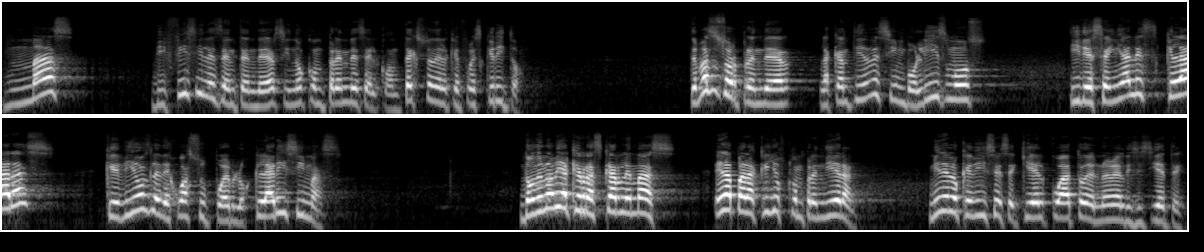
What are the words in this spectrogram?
más difíciles de entender si no comprendes el contexto en el que fue escrito. Te vas a sorprender la cantidad de simbolismos y de señales claras que Dios le dejó a su pueblo, clarísimas. Donde no había que rascarle más, era para que ellos comprendieran. Mire lo que dice Ezequiel 4 del 9 al 17.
